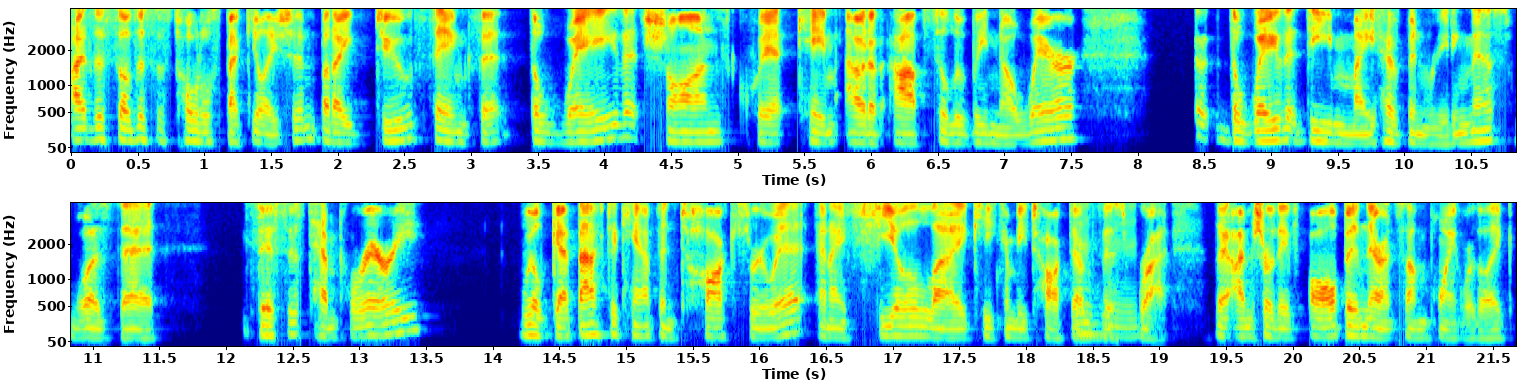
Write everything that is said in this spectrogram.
I, this, so this is total speculation, but I do think that the way that Sean's quit came out of absolutely nowhere, uh, the way that Dee might have been reading this was that this is temporary. We'll get back to camp and talk through it. And I feel like he can be talked out of this Mhm. rut. That I'm sure they've all been there at some point where they're like,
